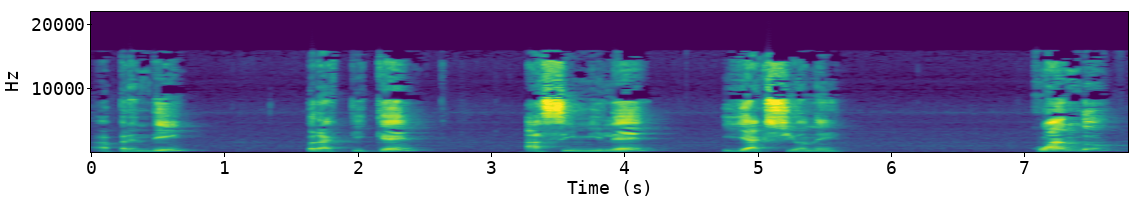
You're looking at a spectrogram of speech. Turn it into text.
Aprendí, practiqué, asimilé y accioné. ¿Cuándo?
